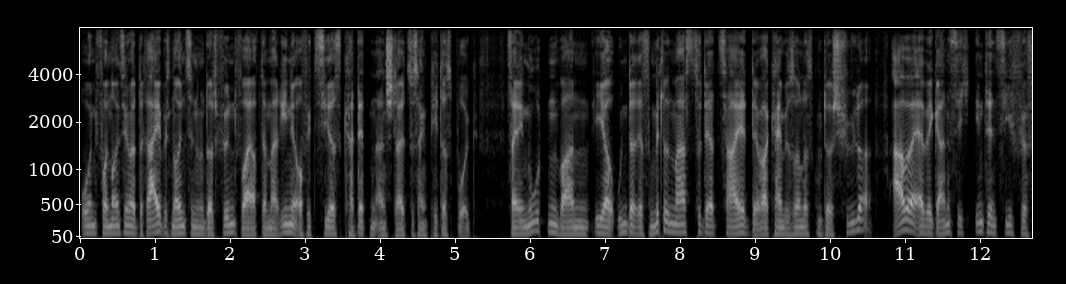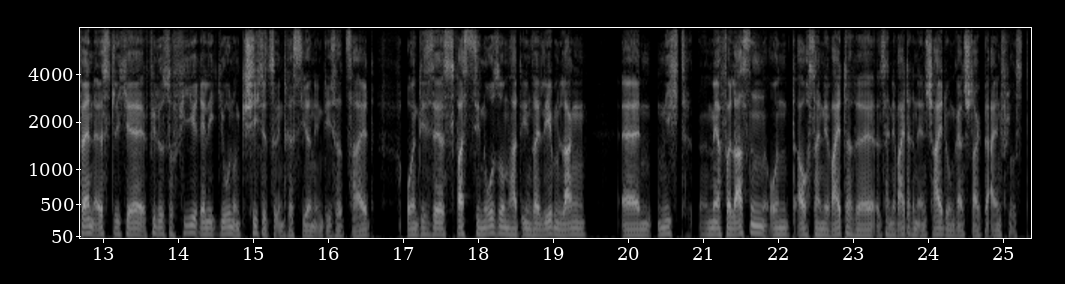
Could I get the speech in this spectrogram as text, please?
Und von 1903 bis 1905 war er auf der Marineoffizierskadettenanstalt zu St. Petersburg. Seine Noten waren eher unteres Mittelmaß zu der Zeit, er war kein besonders guter Schüler, aber er begann sich intensiv für fernöstliche Philosophie, Religion und Geschichte zu interessieren in dieser Zeit. Und dieses Faszinosum hat ihn sein Leben lang äh, nicht mehr verlassen und auch seine, weitere, seine weiteren Entscheidungen ganz stark beeinflusst.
